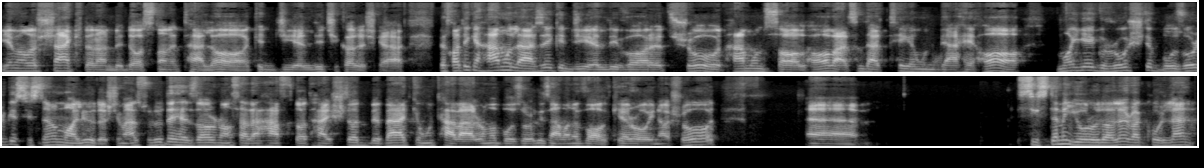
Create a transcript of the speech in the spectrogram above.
یه مقدار شک دارن به داستان طلا که GLD چی کارش کرد. به خاطر که همون لحظه که GLD وارد شد همون سالها و اصلا در طی اون دهه ها ما یک رشد بزرگ سیستم مالی رو داشتیم. از حدود 1970 80 به بعد که اون تورم بزرگ زمان والکر و اینا شد سیستم یورو دلار و کلا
